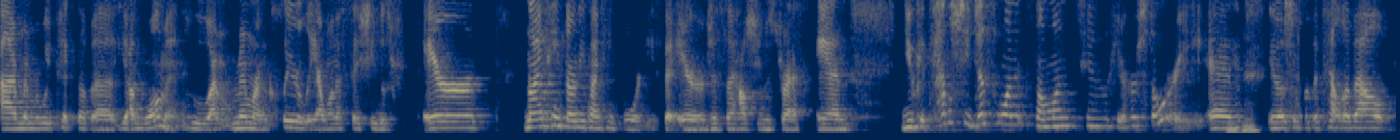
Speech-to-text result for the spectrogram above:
I remember we picked up a young woman who I'm remembering clearly. I want to say she was air 1930s, 1940s, the air, just how she was dressed. And you could tell she just wanted someone to hear her story. And, Mhm. you know, she wanted to tell about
